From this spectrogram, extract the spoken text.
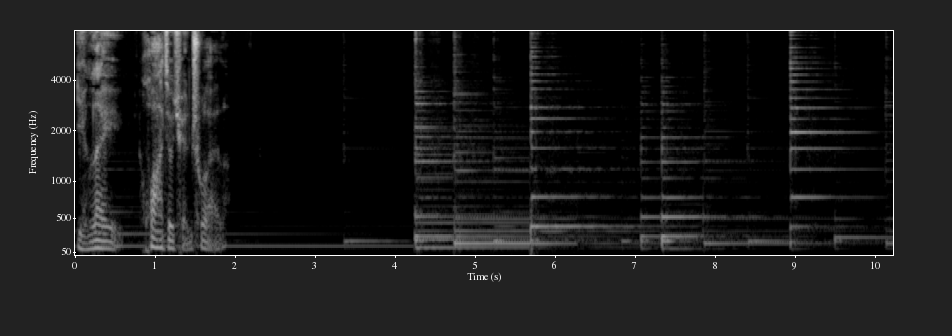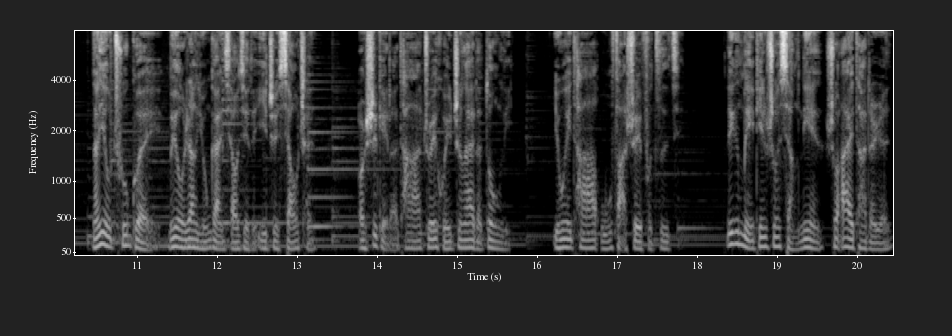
眼泪哗就全出来了。男友出轨没有让勇敢小姐的意志消沉，而是给了她追回真爱的动力，因为他无法说服自己，那个每天说想念、说爱他的人，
